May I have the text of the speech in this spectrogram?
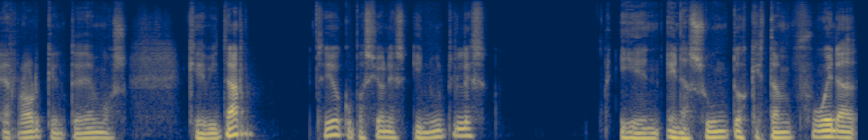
error que tenemos que evitar, ¿sí? ocupaciones inútiles y en, en asuntos que están fuera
